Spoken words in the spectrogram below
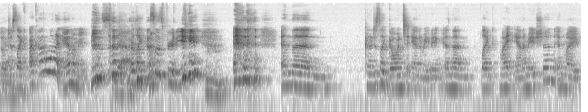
of just like I kind of want to animate this Yeah. or like this is pretty. mhm. and then kind of just like go into animating and then like my animation and my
